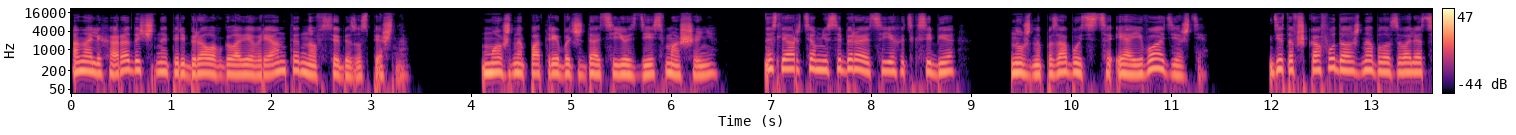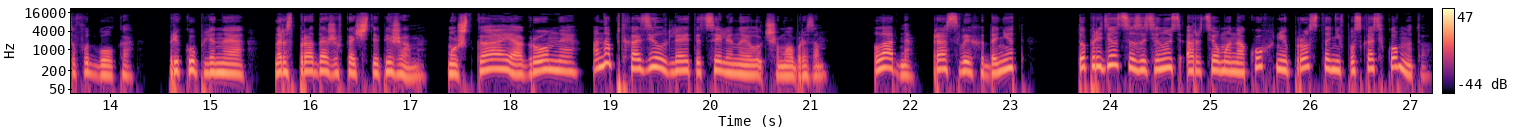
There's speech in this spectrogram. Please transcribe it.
Она лихорадочно перебирала в голове варианты, но все безуспешно. Можно потребовать ждать ее здесь, в машине. Но если Артем не собирается ехать к себе, нужно позаботиться и о его одежде. Где-то в шкафу должна была заваляться футболка, прикупленная на распродаже в качестве пижамы. Мужская, огромная. Она подходила для этой цели наилучшим образом. Ладно, раз выхода нет, то придется затянуть Артема на кухню и просто не впускать в комнату.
